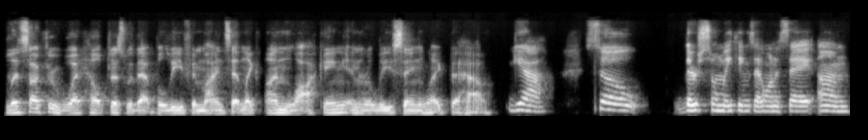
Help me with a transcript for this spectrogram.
let's talk through what helped us with that belief and mindset and like unlocking and releasing like the how. Yeah. So there's so many things I want to say. Um,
